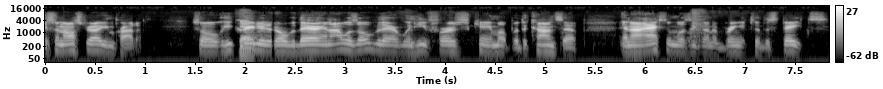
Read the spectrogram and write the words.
It's an Australian product. So he created yeah. it over there, and I was over there when he first came up with the concept. And I asked him, was he going to bring it to the states?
